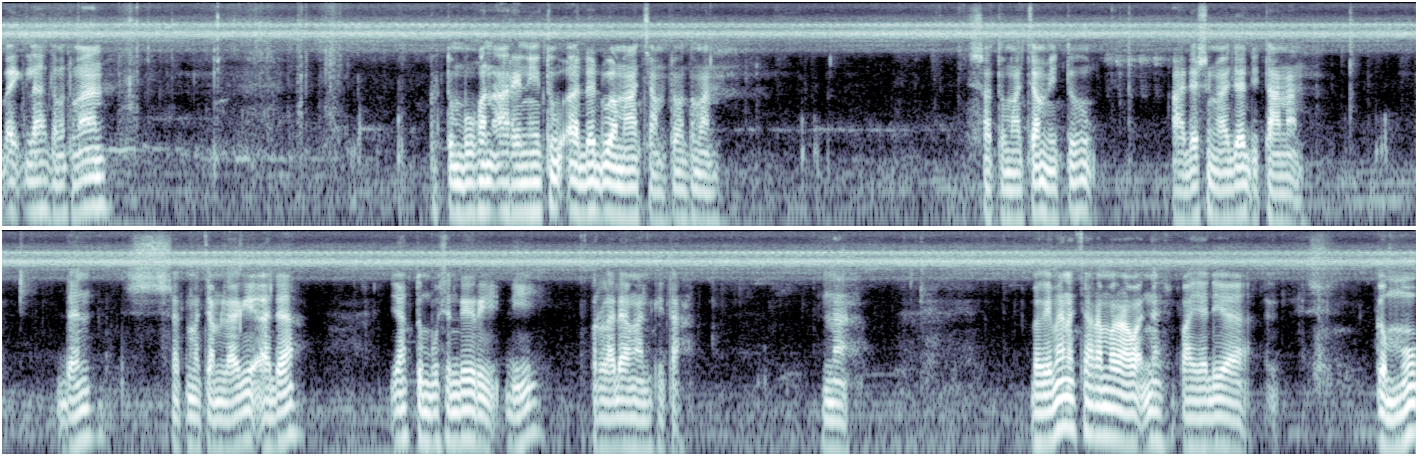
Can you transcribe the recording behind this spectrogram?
baiklah teman-teman. Pertumbuhan aren itu ada dua macam teman-teman. Satu macam itu ada sengaja ditanam. Dan satu macam lagi ada yang tumbuh sendiri di perladangan kita Nah, bagaimana cara merawatnya supaya dia gemuk,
